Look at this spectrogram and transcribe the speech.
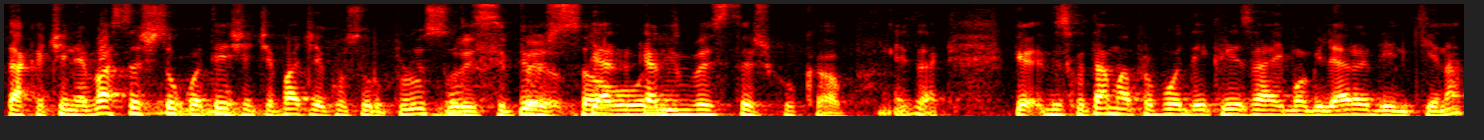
Dacă cineva să-și socotește ce face cu surplusul... Risipești sau chiar, chiar, investești cu cap. Exact. Că discutam apropo de criza imobiliară din China,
